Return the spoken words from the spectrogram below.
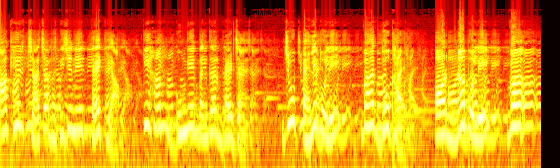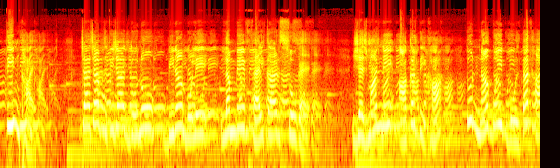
आखिर चाचा भतीजे ने तय किया कि हम गुंगे बनकर बैठ जाएँ। जो पहले बोले, वह दो खाए, और न बोले, वह तीन खाए। चाचा भतीजा दोनों बिना बोले लंबे फैलकर सो गए। यजमान ने आकर देखा तो न कोई बोलता था,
